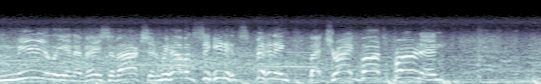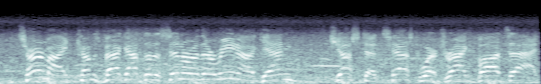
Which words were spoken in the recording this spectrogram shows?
immediately in evasive action. We haven't seen it spinning, but Dragbot's burning. Termite comes back out to the center of the arena again just to test where Dragbot's at.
